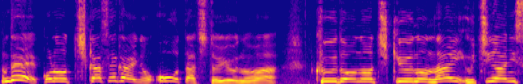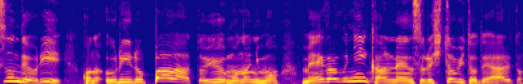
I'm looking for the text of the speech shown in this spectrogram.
で、この地下世界の王たちというのは、空洞の地球のない内側に住んでおり、このウリルパワーというものにも明確に関連する人々であると。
